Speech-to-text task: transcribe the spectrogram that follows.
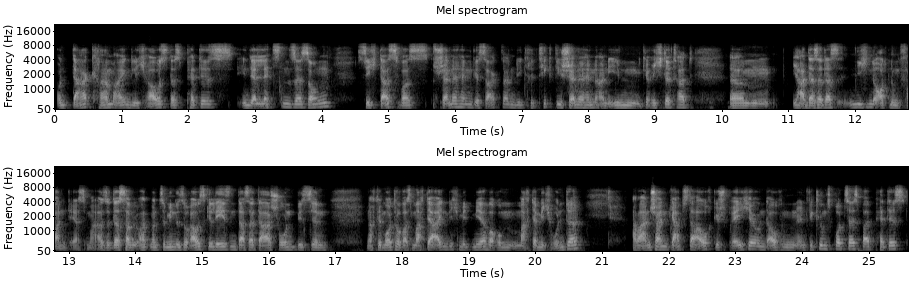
und da kam eigentlich raus, dass Pettis in der letzten Saison sich das, was Shanahan gesagt hat, die Kritik, die Shanahan an ihn gerichtet hat, ähm, ja, dass er das nicht in Ordnung fand erstmal. Also das hat man zumindest so rausgelesen, dass er da schon ein bisschen nach dem Motto, was macht er eigentlich mit mir, warum macht er mich runter? Aber anscheinend gab es da auch Gespräche und auch einen Entwicklungsprozess bei Pettis,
